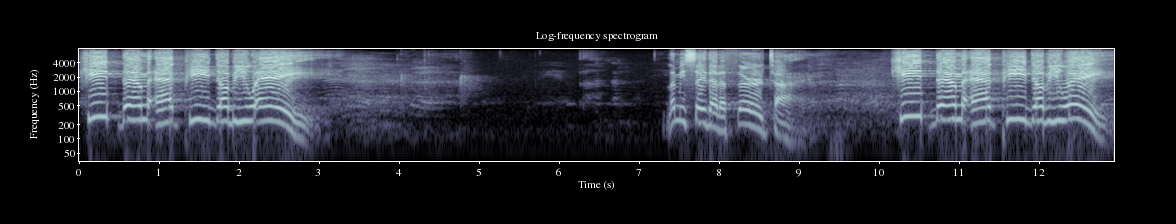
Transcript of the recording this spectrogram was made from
Keep them at PWA. Let me say that a third time. Keep them at PWA.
